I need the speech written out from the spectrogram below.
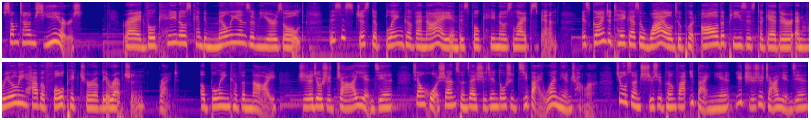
sometimes years. Right, volcanoes can be millions of years old. This is just a blink of an eye in this volcano's lifespan. It's going to take us a while to put all the pieces together and really have a full picture of the eruption. Right, a blink of an eye. 指的就是眨眼间，像火山存在时间都是几百万年长啊，就算持续喷发一百年，也只是眨眼间。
